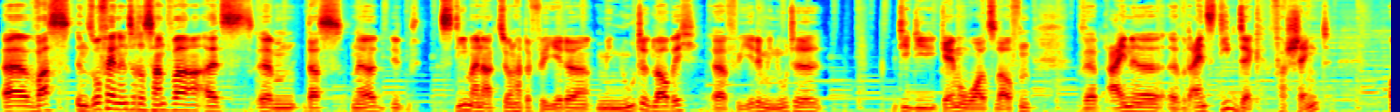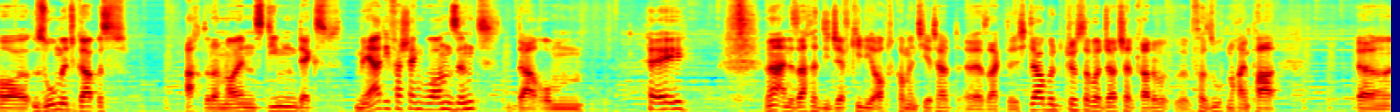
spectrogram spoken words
Äh, was insofern interessant war, als ähm, dass ne, Steam eine Aktion hatte für jede Minute, glaube ich, äh, für jede Minute, die die Game Awards laufen, wird, eine, äh, wird ein Steam Deck verschenkt. Uh, somit gab es acht oder neun Steam Decks mehr, die verschenkt worden sind. Darum, hey. Na, eine Sache, die Jeff Keighley auch kommentiert hat. Er sagte, ich glaube, Christopher Judge hat gerade äh, versucht, noch ein paar äh,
